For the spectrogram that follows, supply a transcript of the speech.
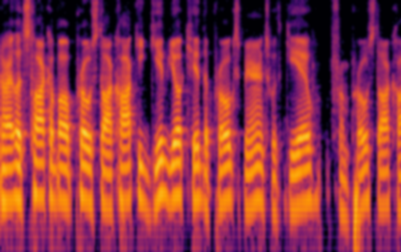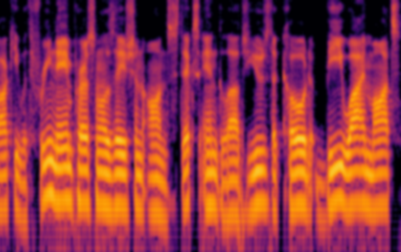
All right, let's talk about Pro Stock Hockey. Give your kid the pro experience with gear from Pro Stock Hockey with free name personalization on sticks and gloves. Use the code BYMOTS.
